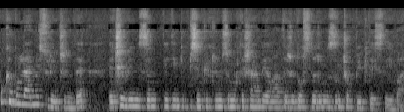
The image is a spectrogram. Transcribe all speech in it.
Bu kabullenme sürecinde e, çevrenizin dediğim gibi bizim kültürümüzün muhteşem bir avantajı dostlarımızın çok büyük desteği var.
